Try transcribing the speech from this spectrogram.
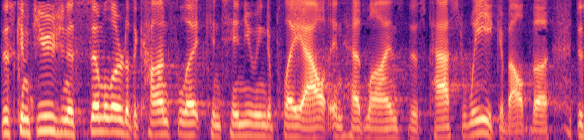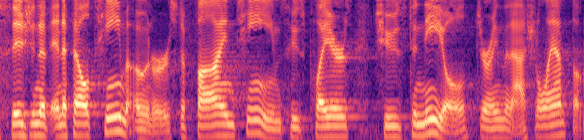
This confusion is similar to the conflict continuing to play out in headlines this past week about the decision of NFL team owners to fine teams whose players choose to kneel during the national anthem.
